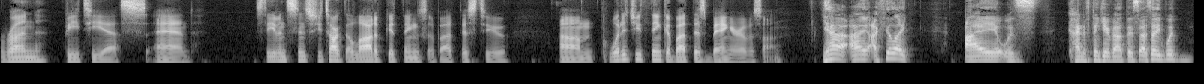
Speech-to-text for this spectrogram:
"Run BTS." And Steven, since you talked a lot of good things about this too, um, what did you think about this banger of a song? Yeah, I, I feel like I was kind of thinking about this as I would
